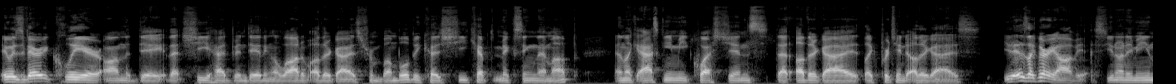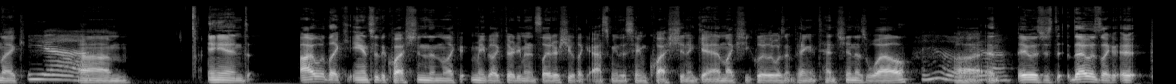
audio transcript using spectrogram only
it was very clear on the date that she had been dating a lot of other guys from Bumble because she kept mixing them up and like asking me questions that other guy like pertain to other guys. It was like very obvious. You know what I mean? Like Yeah. um, and I would like answer the question, and then like maybe like thirty minutes later, she would like ask me the same question again. Like she clearly wasn't paying attention as well. Ew, uh, yeah. And it was just that was like it,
